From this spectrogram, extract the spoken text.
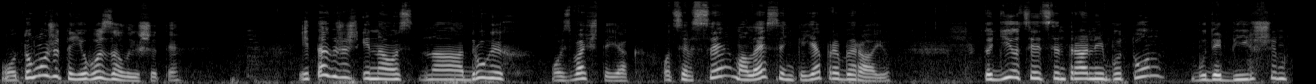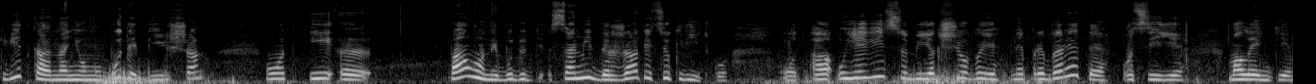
о, то можете його залишити. І так же ж і на, ось, на других, ось бачите як, оце все малесеньке я прибираю. Тоді оцей центральний бутон буде більшим, квітка на ньому буде більша. От, і е, пагони будуть самі держати цю квітку. От, а уявіть собі, якщо ви не приберете оці маленькі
